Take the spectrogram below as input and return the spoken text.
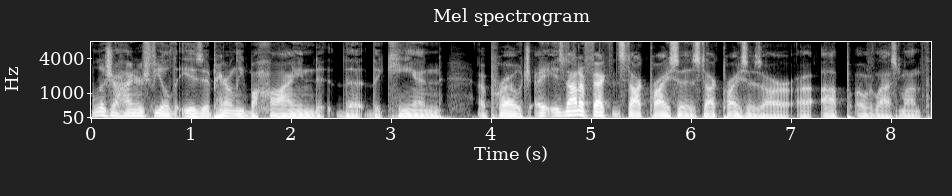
Alicia Heinerscheid, is apparently behind the the can approach. It's not affected stock prices. Stock prices are uh, up over the last month,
